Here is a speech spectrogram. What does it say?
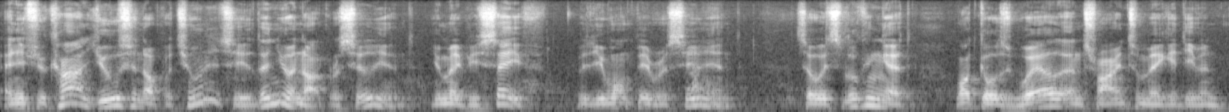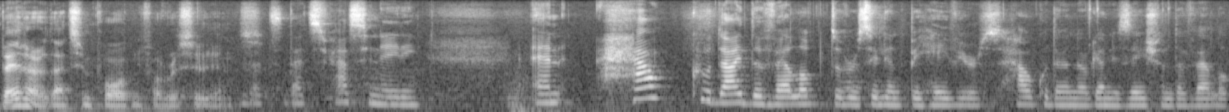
and if you can't use an opportunity, then you're not resilient. You may be safe, but you won't be resilient. So it's looking at what goes well and trying to make it even better. That's important for resilience. That's that's fascinating. And how could I develop the resilient behaviors? How could an organization develop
